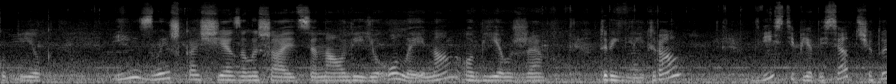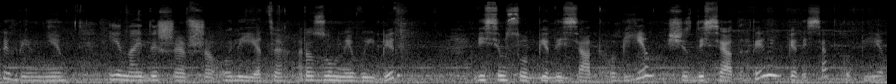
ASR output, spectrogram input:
копійок. І знижка ще залишається на олію олейна. Об'єм вже 3 літра 254 гривні. І найдешевша олія це розумний вибір. 850 об'єм, 60 гривень 50 копійок.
